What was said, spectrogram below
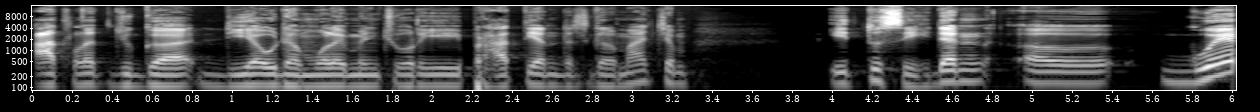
atlet juga dia udah mulai mencuri perhatian dan segala macem itu sih dan eh, gue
